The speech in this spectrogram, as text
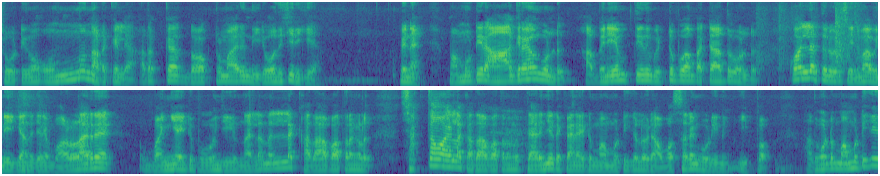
ഷൂട്ടിങ്ങോ ഒന്നും നടക്കില്ല. അതൊക്കെ ഡോക്ടർമാർ നിരോധിച്ചിരിക്കുക പിന്നെ മമ്മൂട്ടിയുടെ ആഗ്രഹം കൊണ്ട് അഭിനയത്തിൽ നിന്ന് വിട്ടുപോകാൻ പറ്റാത്തതുകൊണ്ട് കൊല്ലത്തിലൊരു സിനിമ അഭിനയിക്കുക എന്ന് വെച്ചാൽ വളരെ ഭംഗിയായിട്ട് പോവുകയും ചെയ്യും. നല്ല നല്ല കഥാപാത്രങ്ങൾ ശക്തമായുള്ള കഥാപാത്രങ്ങൾ തിരഞ്ഞെടുക്കാനായിട്ട് മമ്മൂട്ടിക്കുള്ള ഒരു അവസരം കൂടിയാണ് ഇപ്പോൾ അതുകൊണ്ട് മമ്മൂട്ടിക്ക്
